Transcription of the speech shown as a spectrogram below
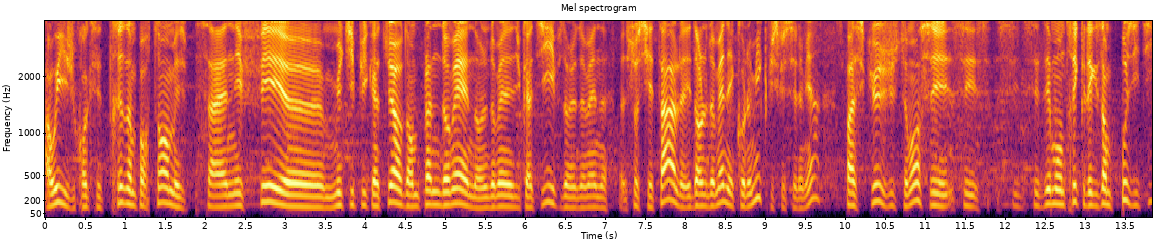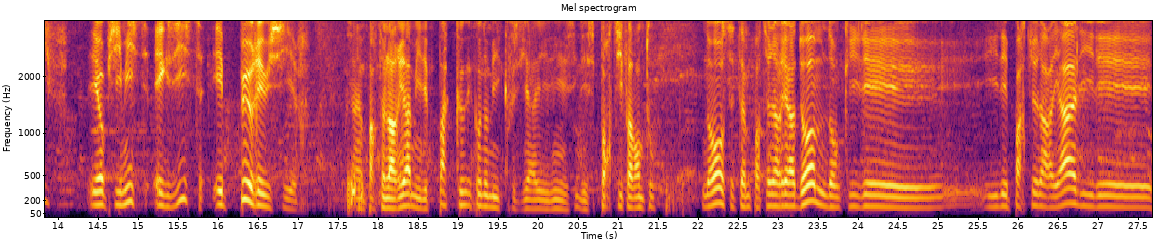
Ah oui, je crois que c'est très important, mais ça a un effet euh, multiplicateur dans plein de domaines, dans le domaine éducatif, dans le domaine euh, sociétal et dans le domaine économique, puisque c'est le mien, parce que justement, c'est démontrer que l'exemple positif et optimiste existe et peut réussir. C'est un partenariat, mais il n'est pas que économique, il est sportif avant tout. Non, c'est un partenariat d'hommes, donc il est, il est partenarial, il est,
